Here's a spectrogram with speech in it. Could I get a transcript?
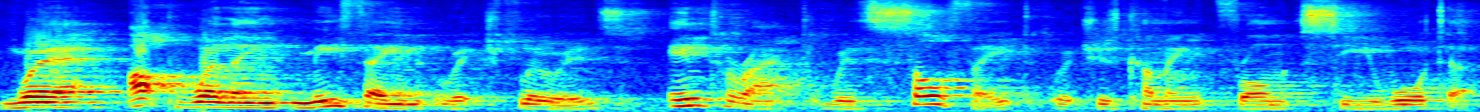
where upwelling methane-rich fluids interact with sulfate, which is coming from seawater.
